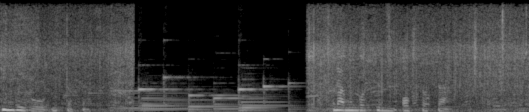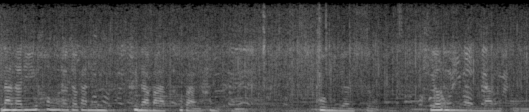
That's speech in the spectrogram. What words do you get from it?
뒹굴고 있었다. 남은 것은 없었다. 나날이 허물어져가는 그나마 토방 한 칸. 봄이면 쑥, 여름이면 나무뿌리,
